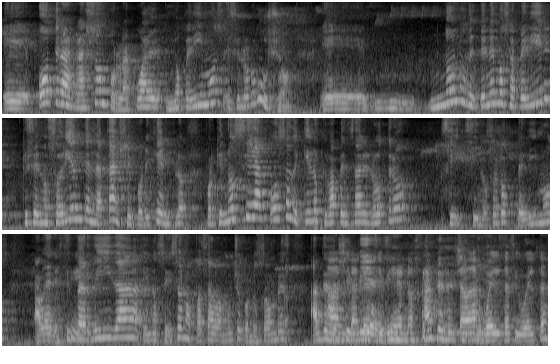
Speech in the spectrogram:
Eh, otra razón por la cual no pedimos es el orgullo. Eh, no nos detenemos a pedir que se nos oriente en la calle, por ejemplo, porque no sea cosa de qué es lo que va a pensar el otro si, si nosotros pedimos, a ver, estoy perdida, eh, no sé, eso nos pasaba mucho con los hombres antes del antes, GPS. Antes, de no sé, antes del GPS. vueltas y vueltas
